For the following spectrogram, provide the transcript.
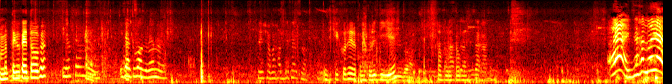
আমার থেকে খাইতে হবে। এটা তো বগলে না এদিকে করে এরকম করে দিয়ে তারপরে খাব। এই জাহান লয়া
